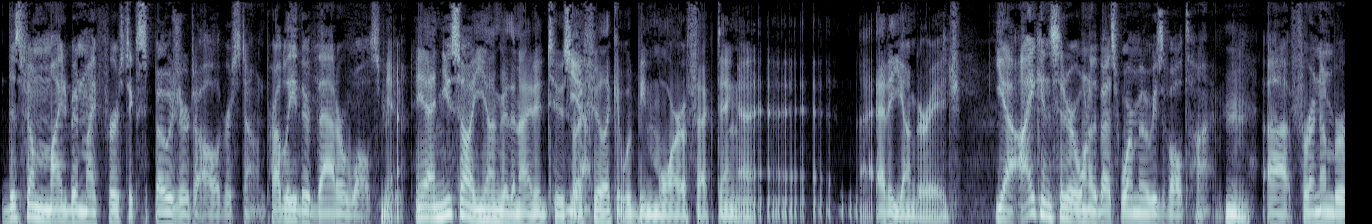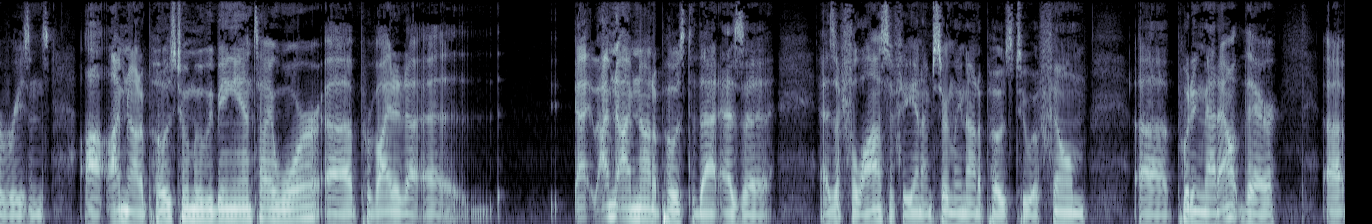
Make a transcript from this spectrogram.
This film might have been my first exposure to Oliver Stone. Probably either that or Wall Street. Yeah, yeah, and you saw it younger than I did too, so Yeah. I feel like it would be more affecting uh, at a younger age. Yeah, I consider it one of the best war movies of all time uh, for a number of reasons. Uh, I'm not opposed to a movie being anti-war, uh, provided uh, I, I'm I'm not opposed to that as a as a philosophy, and I'm certainly not opposed to a film uh, putting that out there. Uh,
